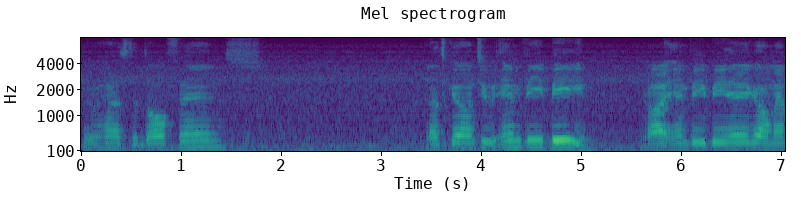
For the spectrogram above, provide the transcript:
Who has the Dolphins? That's going to MVB. Alright, MVB, there you go, man.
